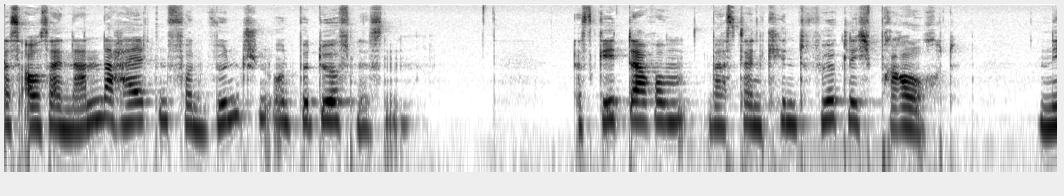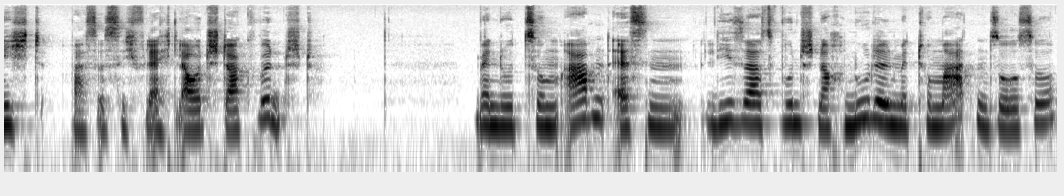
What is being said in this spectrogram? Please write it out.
das Auseinanderhalten von Wünschen und Bedürfnissen. Es geht darum, was dein Kind wirklich braucht, nicht was es sich vielleicht lautstark wünscht. Wenn du zum Abendessen Lisas Wunsch nach Nudeln mit Tomatensauce,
